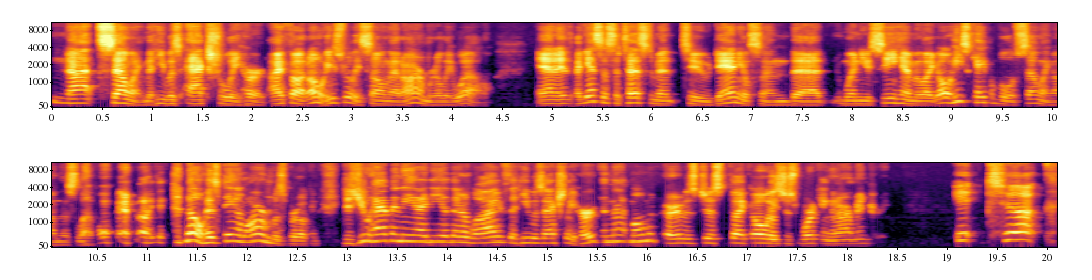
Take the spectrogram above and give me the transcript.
not selling that he was actually hurt. I thought, oh, he's really selling that arm really well. And it, I guess it's a testament to Danielson that when you see him, like, oh, he's capable of selling on this level. like, no, his damn arm was broken. Did you have any idea there live that he was actually hurt in that moment? Or it was just like, oh, he's just working an arm injury? It took,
